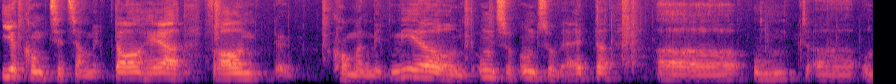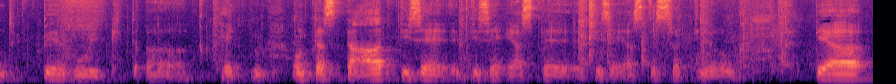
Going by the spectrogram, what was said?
Ihr kommt jetzt einmal daher, Frauen äh, kommen mit mir und, und, so, und so weiter äh, und, äh, und beruhigt äh, hätten. Und dass da diese, diese, erste, diese erste Sortierung, der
